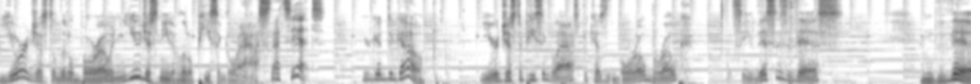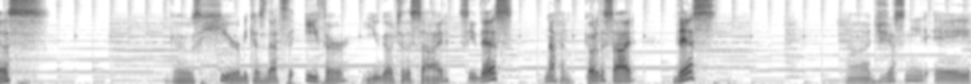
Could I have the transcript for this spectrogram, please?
You're just a little Boro and you just need a little piece of glass. That's it. You're good to go. You're just a piece of glass because the Boro broke. Let's see. This is this. And this goes here because that's the ether. You go to the side. See this? Nothing. Go to the side. This. Uh, just need a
